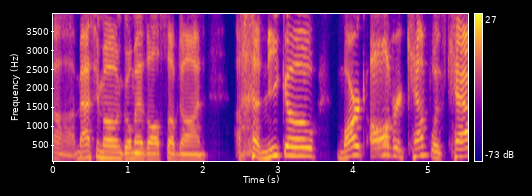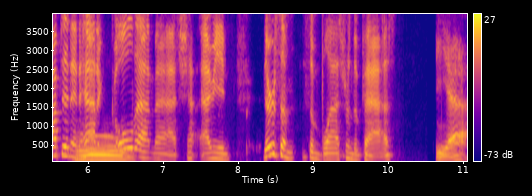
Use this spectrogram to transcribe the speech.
uh, Massimo, and Gomez all subbed on. Uh, Nico, Marc Oliver Kempf was captain and Ooh. had a goal that match. I mean, there's some some blast from the past. Yeah.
